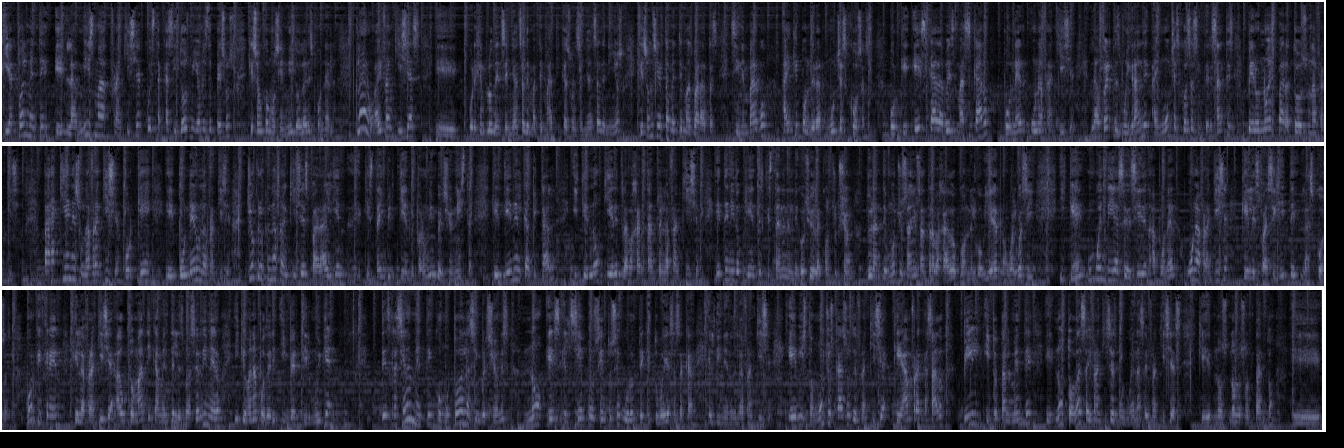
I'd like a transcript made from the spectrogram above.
Y actualmente eh, la misma franquicia cuesta casi 2 millones de pesos, que son como 100 mil dólares ponerla. Claro, hay franquicias, eh, por ejemplo, de enseñanza de matemáticas o enseñanza de niños, que son ciertamente más baratas. Sin embargo, hay que ponderar muchas cosas, porque es cada vez más caro poner una franquicia. La oferta es muy grande, hay muchas cosas interesantes, pero no es para todos una franquicia. ¿Para quién es una franquicia? ¿Por qué eh, poner una franquicia? Yo creo que una franquicia es para alguien eh, que está invirtiendo, para un inversionista que tiene el capital y que no quiere trabajar tanto en la franquicia. He tenido clientes que están en el negocio de la construcción, durante muchos años han trabajado con el gobierno o algo así, que un buen día se deciden a poner una franquicia que les facilite las cosas, porque creen que la franquicia automáticamente les va a hacer dinero y que van a poder invertir muy bien. Desgraciadamente, como todas las inversiones, no es el 100% seguro de que tú vayas a sacar el dinero de la franquicia. He visto muchos casos de franquicia que han fracasado vil y totalmente. Eh, no todas, hay franquicias muy buenas, hay franquicias que no, no lo son tanto. Eh,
